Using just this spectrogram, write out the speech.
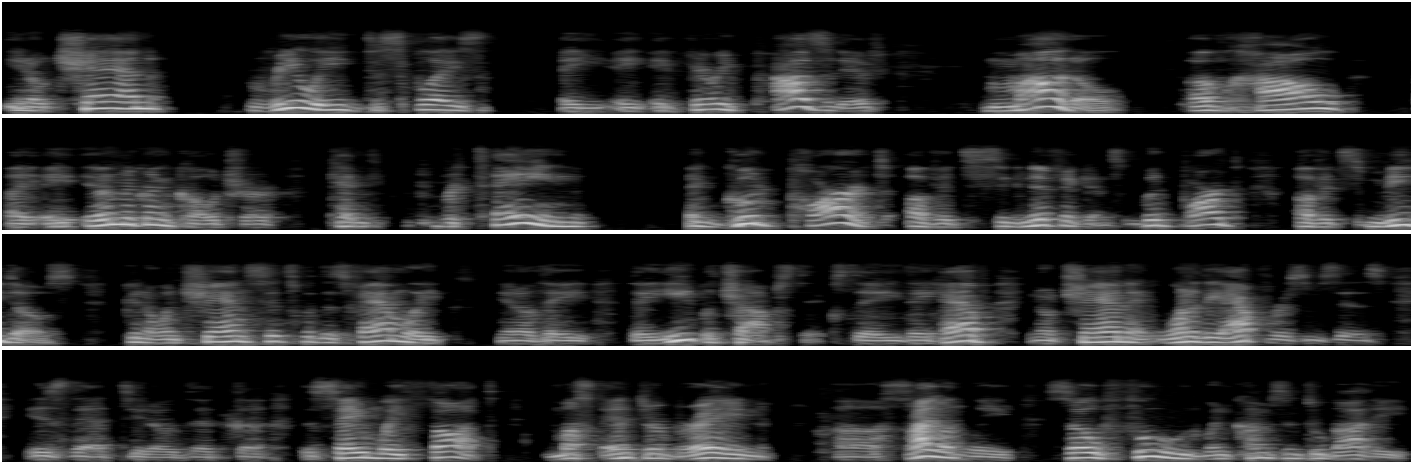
you know, Chan really displays a, a, a very positive model of how an immigrant culture can retain a good part of its significance, a good part of its midos. You know, when Chan sits with his family, you know, they they eat with chopsticks. They they have, you know, Chan. One of the aphorisms is is that you know that the, the same way thought must enter brain uh, silently, so food when comes into body,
